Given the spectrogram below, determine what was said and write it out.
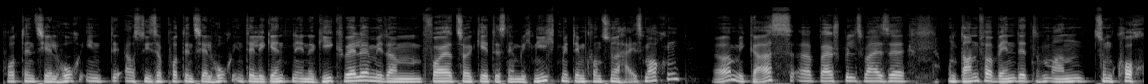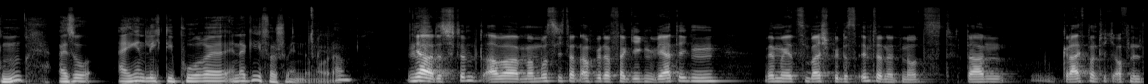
potenziell hoch, aus dieser potenziell hochintelligenten Energiequelle, mit einem Feuerzeug geht es nämlich nicht, mit dem kannst du nur heiß machen ja, mit Gas äh, beispielsweise, und dann verwendet man zum Kochen. Also eigentlich die pure Energieverschwendung, oder? Ja, das stimmt, aber man muss sich dann auch wieder vergegenwärtigen, wenn man jetzt zum Beispiel das Internet nutzt, dann greift man natürlich auf einen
